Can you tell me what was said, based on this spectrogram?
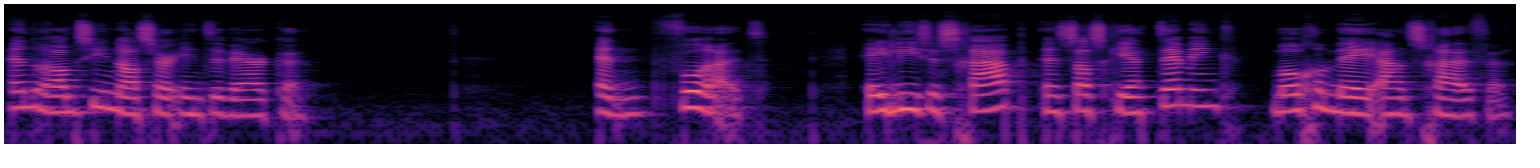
en Ramsi Nasser in te werken. En vooruit. Elise Schaap en Saskia Temmink mogen mee aanschuiven.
